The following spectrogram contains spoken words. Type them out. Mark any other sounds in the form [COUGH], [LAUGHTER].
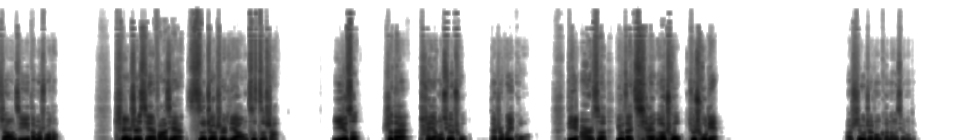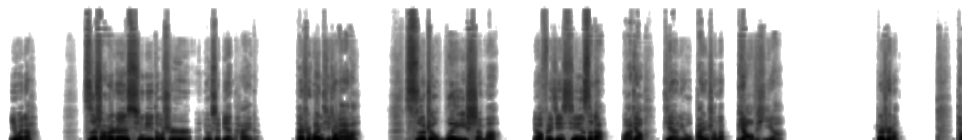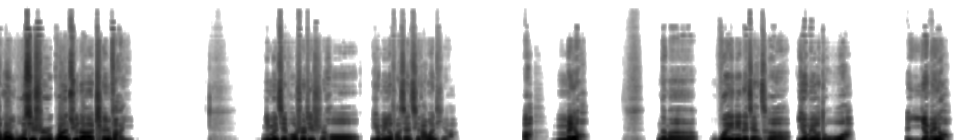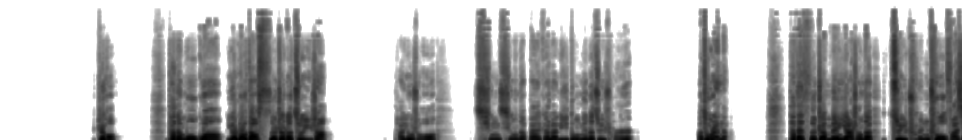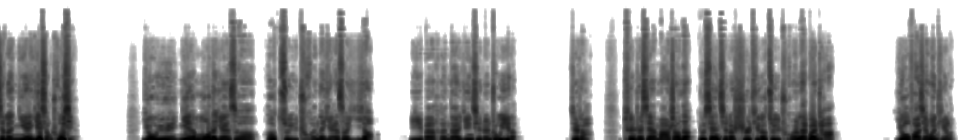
上集咱们说到，陈世贤发现死者是两次自杀，一次是在太阳穴处，但是未果；第二次又在前额处去触电。啊，是有这种可能性的，因为呢，自杀的人心里都是有些变态的。但是问题就来了，死者为什么要费尽心思的刮掉电流斑上的表皮啊？这时呢。他问无锡市公安局的陈法医：“你们解剖尸体时候有没有发现其他问题啊？”“啊，没有。”“那么胃内的检测有没有毒物啊？”“也没有。”之后，他的目光又落到死者的嘴上，他用手轻轻的掰开了李东明的嘴唇啊，突然的。他在死者门牙上的嘴唇处发现了粘液小出血，由于粘膜的颜色和嘴唇的颜色一样，一般很难引起人注意的。接着，陈世贤马上的又掀起了尸体的嘴唇来观察，又发现问题了。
